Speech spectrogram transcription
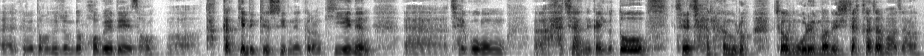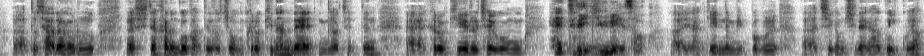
에, 그래도 어느 정도 법에 대해서 어, 가깝게 느낄 수 있는 그런 기회는 아, 제공하지 않을까 이거 또 제 자랑으로 처음 오랜만에 시작하자마자 아, 또 자랑으로 시작하는 것 같아서 좀 그렇긴 한데 어쨌든 아, 그런 기회를 제공해 드리기 위해서 아, 함께 있는 민법을 아, 지금 진행하고 있고요.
